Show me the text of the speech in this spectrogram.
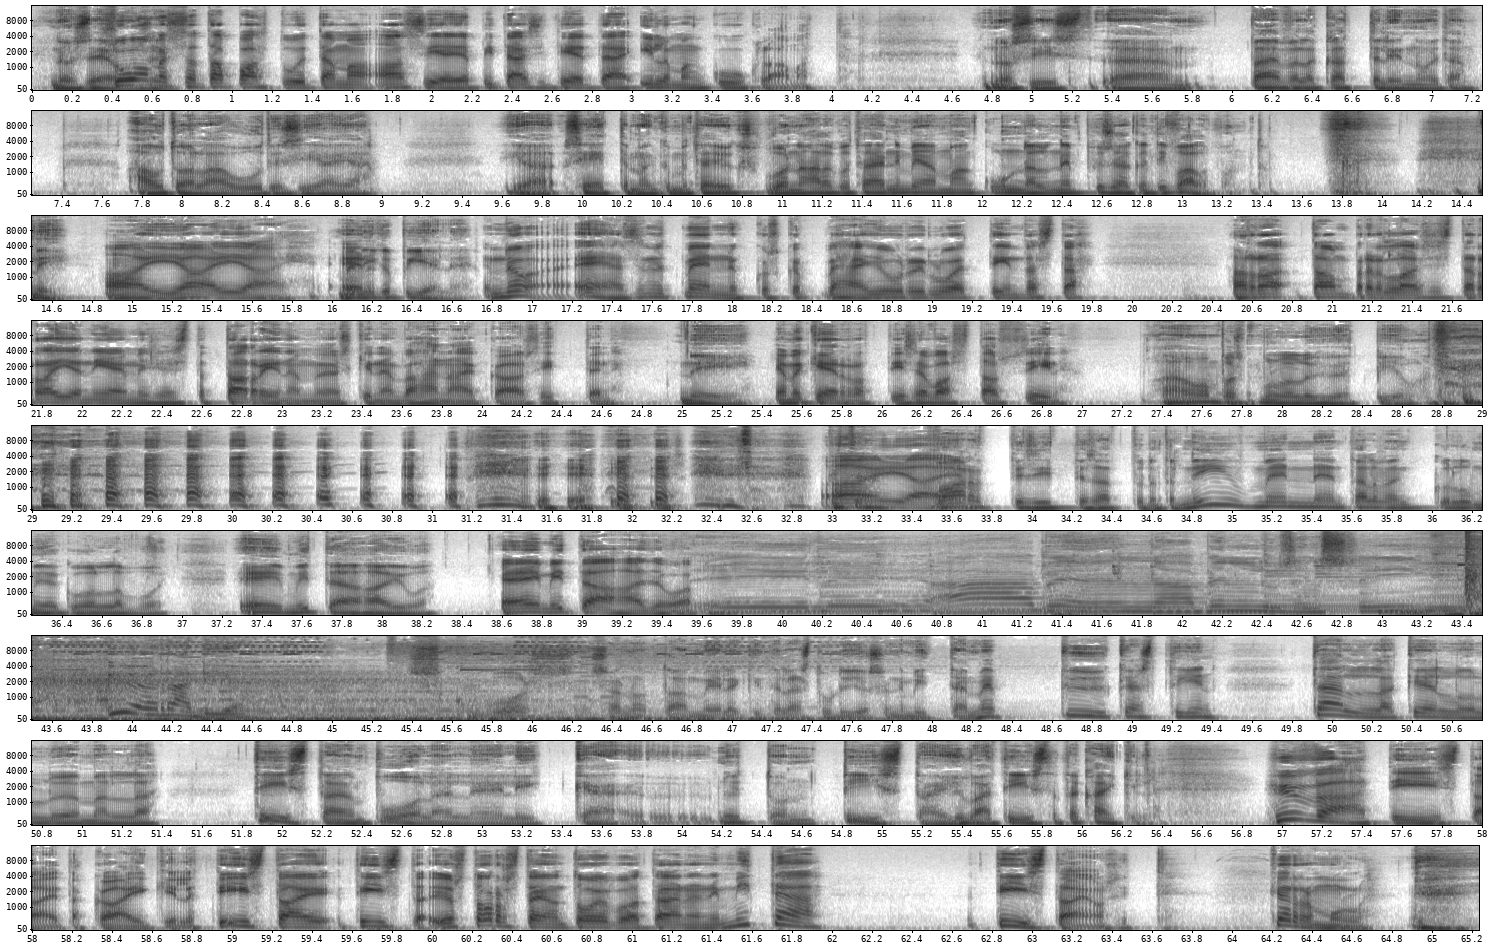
No se Suomessa tapahtui tämä asia ja pitäisi tietää ilman googlaamatta. se. No siis äh, päivällä kattelin noita autoalan uutisia ja, ja 71 vuonna alkoi tämä nimenomaan kunnallinen pysäköintivalvonta. niin. Ai, ai, ai. Menikö pieleen? No eihän se nyt mennyt, koska mehän juuri luettiin tästä ra- tamperelaisesta Raija Niemisestä tarina myöskin vähän aikaa sitten. Niin. Ja me kerrottiin se vastaus siinä. Ah, onpas mulla lyhyet piuhat. ai, ai. Vartti sitten sattunut. että Niin menneen talven kun lumia kuin olla voi. Ei mitään hajua. Ei mitään hajua. Yöradio. Squash sanotaan meillekin täällä studiossa. Nimittäin me pyykästiin tällä kellon lyömällä tiistain puolelle. Eli nyt on tiistai. Hyvää tiistaita kaikille. Hyvää tiistaita kaikille. Tiistai, tiistai, jos torstai on toivoa täynnä, niin mitä tiistai on sitten? Kerro mulle.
